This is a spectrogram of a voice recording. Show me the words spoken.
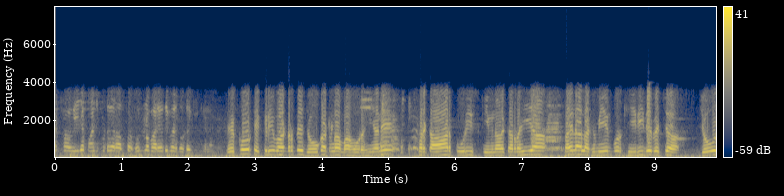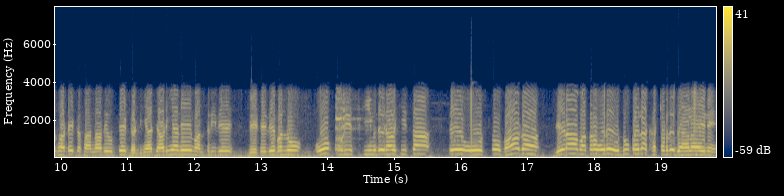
ਘਟਨਾ ਹੋਈ ਜਾਂ 5 ਫੁੱਟ ਦਾ ਰਸਤਾ ਖੋਲਣ ਬਾਰੇ ਉਹਦੇ ਬਾਰੇ ਤੁਹਾਡਾ ਕੀ ਕਹਿਣਾ? ਦੇਖੋ ਟਿਕਰੀ ਬਾਰਡਰ ਤੇ ਜੋ ਘਟਨਾਵਾਂ ਹੋ ਰਹੀਆਂ ਨੇ ਸਰਕਾਰ ਪੂਰੀ ਸਕੀਮ ਨਾਲ ਕਰ ਰਹੀ ਆ। ਪਹਿਲਾਂ ਲਖਮੀਰਪੁਰ ਖੀਰੀ ਦੇ ਵਿੱਚ ਜੋ ਸਾਡੇ ਕਿਸਾਨਾਂ ਦੇ ਉੱਤੇ ਗੱਡੀਆਂ ਚਾੜੀਆਂ ਨੇ ਮੰਤਰੀ ਦੇ ਬੇਟੇ ਦੇ ਵੱਲੋਂ ਉਹ ਪੂਰੀ ਸਕੀਮ ਦੇ ਨਾਲ ਕੀਤਾ। ਤੇ ਉਸ ਤੋਂ ਬਾਅਦ ਜਿਹੜਾ ਮਤਲਬ ਉਹਦੇ ਉਦੋਂ ਪਹਿਲਾਂ ਖੱਟੜ ਦੇ ਬਿਆਨ ਆਏ ਨੇ,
